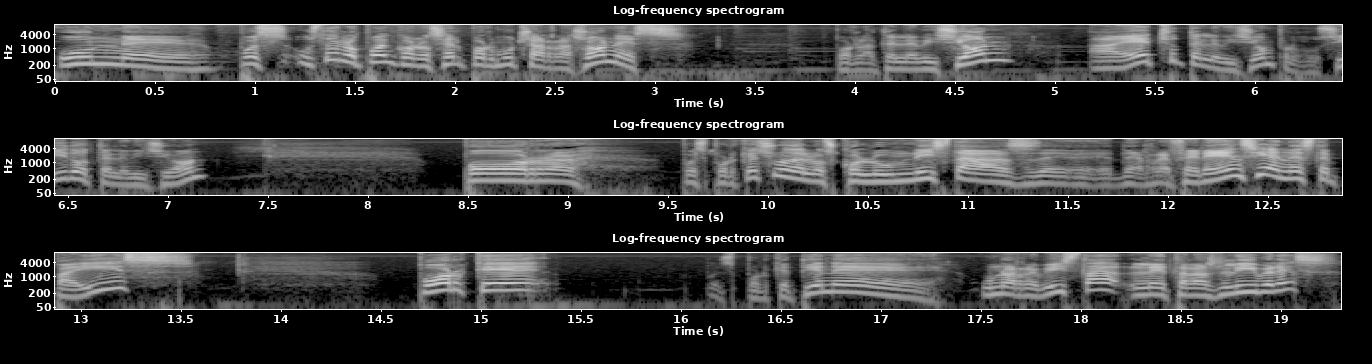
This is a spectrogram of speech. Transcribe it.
Un, eh, pues ustedes lo pueden conocer por muchas razones. Por la televisión, ha hecho televisión, producido televisión. Por pues porque es uno de los columnistas de, referencia en este país, porque, pues porque tiene una revista, Letras Libres,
